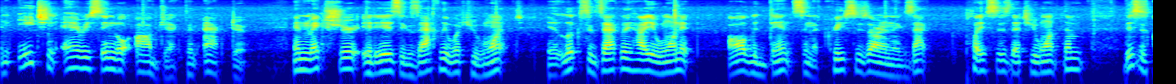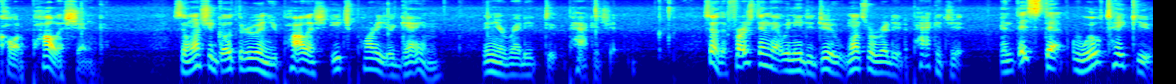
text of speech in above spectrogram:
and each and every single object and actor and make sure it is exactly what you want. It looks exactly how you want it. All the dents and the creases are in the exact places that you want them. This is called polishing. So once you go through and you polish each part of your game, then you're ready to package it. So the first thing that we need to do once we're ready to package it, and this step will take you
